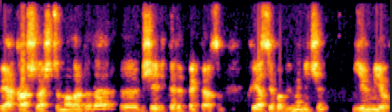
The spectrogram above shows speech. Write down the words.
veya karşılaştırmalarda da e, bir şeye dikkat etmek lazım. Kıyas yapabilmen için 20 yıl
